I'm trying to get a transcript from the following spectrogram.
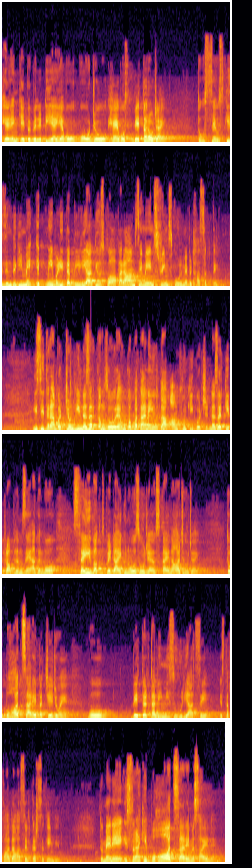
हेयरिंग कैपेबिलिटी है या वो वो जो है, वो बेहतर हो जाए तो उससे उसकी ज़िंदगी में इतनी बड़ी तब्दीली आती है, उसको आप आराम से मेन स्ट्रीम स्कूल में बिठा सकते हैं। इसी तरह बच्चों की नज़र कमज़ोर है, उनको पता नहीं होता, आँखों की कुछ नज़र की प्रॉब्लम्स हैं। अगर वो सही वक्त पे डायग्नोज हो जाए, उसका इलाज हो जाए तो बहुत सारे बच्चे जो हैं, वो बेहतर तलीमी सहूलियात से इस्ता हासिल कर सकेंगे। तो मैंने इस तरह की बहुत सारे मसाइल हैं।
